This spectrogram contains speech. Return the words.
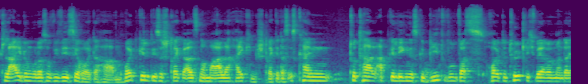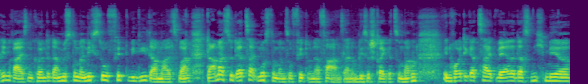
Kleidung oder so, wie wir sie heute haben. Heute gilt diese Strecke als normale Hiking-Strecke. Das ist kein total abgelegenes Gebiet, wo was heute tödlich wäre, wenn man da hinreisen könnte. Da müsste man nicht so fit, wie die damals waren. Damals zu der Zeit musste man so fit und erfahren sein, um diese Strecke zu machen. In heutiger Zeit wäre das nicht mehr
